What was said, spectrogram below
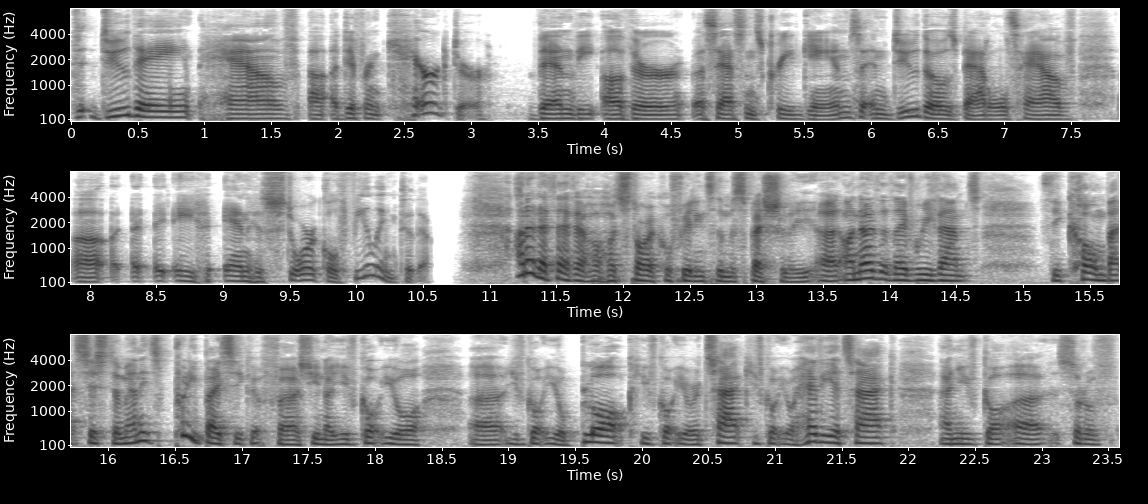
d- do they have a, different character than the other Assassin's Creed games? And do those battles have uh, a, a, an historical feeling to them? I don't know if they have a historical feeling to them, especially. Uh, I know that they've revamped the combat system, and it's pretty basic at first. You know, you've got your uh, you've got your block, you've got your attack, you've got your heavy attack, and you've got uh, sort of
